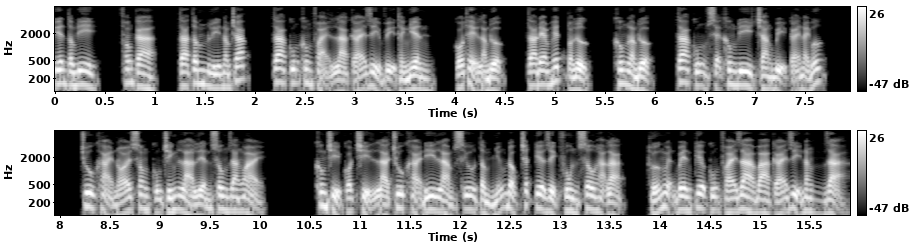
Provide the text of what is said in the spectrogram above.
yên tâm đi, phong ca, ta tâm lý nắm chắc, ta cũng không phải là cái gì vị thành niên, có thể làm được, ta đem hết toàn lực, không làm được, ta cũng sẽ không đi trang bị cái này bước. Chu khải nói xong cũng chính là liền xông ra ngoài. Không chỉ có chỉ là chu khải đi làm siêu tầm những độc chất kia dịch phun sâu hạ lạc hướng nguyện bên kia cũng phái ra ba cái dị năng giả,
